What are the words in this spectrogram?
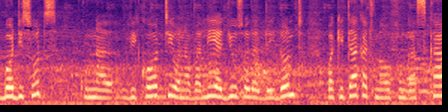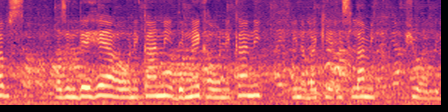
bodysuits kuna vikoti wanavalia juu so that they don't wakitaka tunawafunga scarves as in the hair haonekani the neck haonekani inabakia islamic purely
